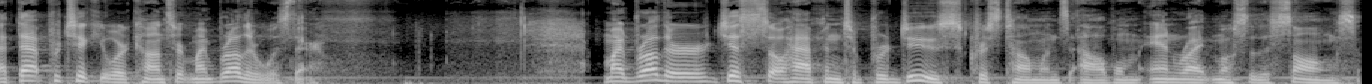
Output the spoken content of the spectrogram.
at that particular concert, my brother was there. My brother just so happened to produce Chris Tomlin's album and write most of the songs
